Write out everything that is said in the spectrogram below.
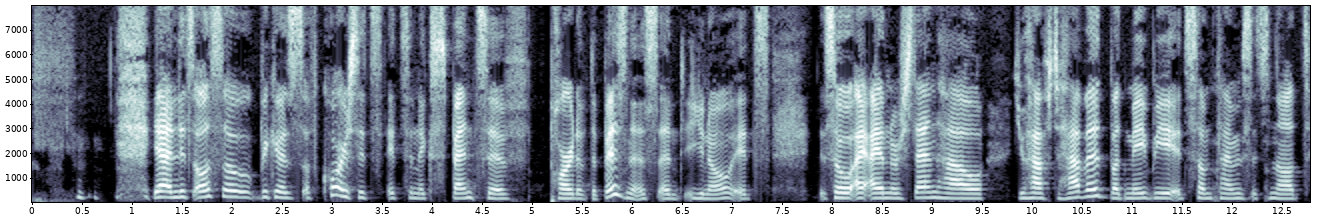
yeah, and it's also because, of course, it's it's an expensive part of the business, and you know, it's so I, I understand how you have to have it, but maybe it's sometimes it's not,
